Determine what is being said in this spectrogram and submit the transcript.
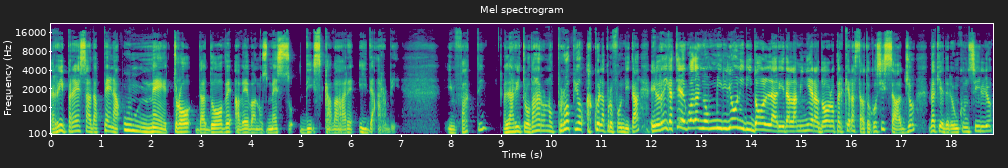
ripresa ad appena un metro da dove avevano smesso di scavare i darbi. Infatti la ritrovarono proprio a quella profondità e il rigattiere guadagnò milioni di dollari dalla miniera d'oro perché era stato così saggio da chiedere un consiglio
